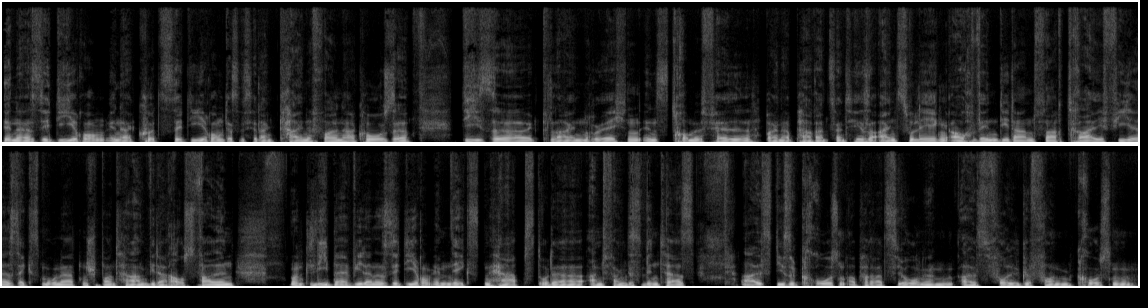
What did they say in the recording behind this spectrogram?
in einer Sedierung, in einer Kurzsedierung, das ist ja dann keine Vollnarkose, diese kleinen Röhrchen ins Trommelfell bei einer Parazenthese einzulegen, auch wenn die dann nach drei, vier, sechs Monaten spontan wieder rausfallen und lieber wieder eine Sedierung im nächsten Herbst oder Anfang des Winters als diese großen Operationen als Folge von großen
